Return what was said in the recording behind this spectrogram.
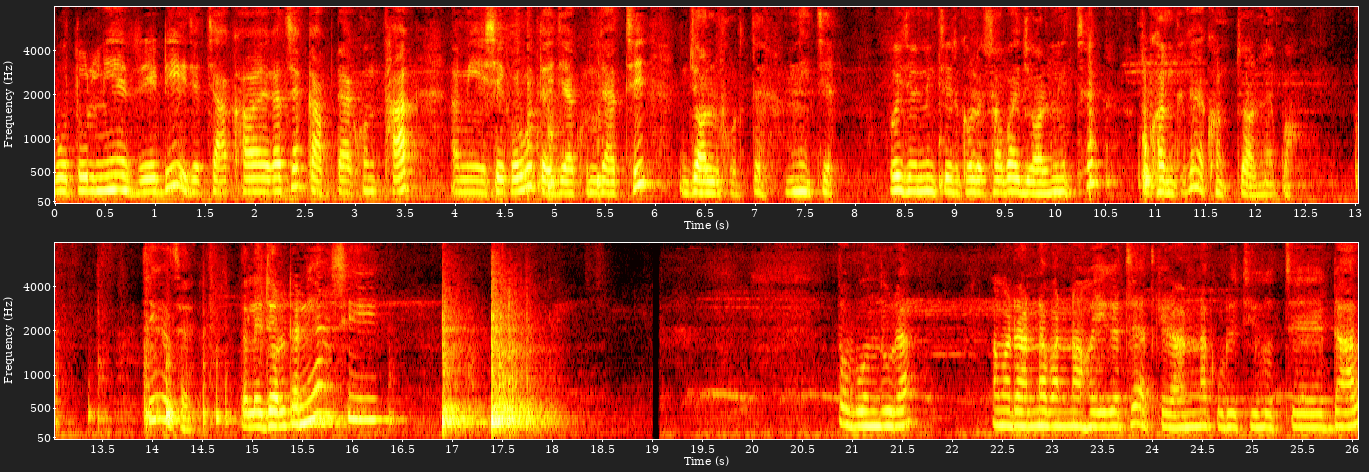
বোতল নিয়ে রেডি এই যে চা খাওয়া হয়ে গেছে, কাপটা এখন থাক, আমি এসে করব, তাই যে এখন যাচ্ছি জল ভরতে, নিচে। ওই যে নিচের কোলে সবাই জল নিচ্ছে, ওখান থেকে এখন জল নেব। ঠিক আছে? তাহলে জলটা নিয়ে আসি। তো বন্ধুরা, আমার রান্না বান্না হয়ে গেছে, আজকে রান্না করেছি হচ্ছে ডাল,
